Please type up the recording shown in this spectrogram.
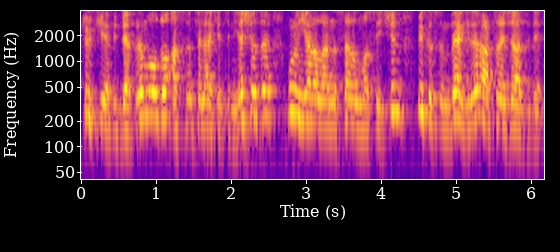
Türkiye bir deprem oldu, asrın felaketini yaşadı. Bunun yaralarının sarılması için bir kısım vergiler artıracağız dedi.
